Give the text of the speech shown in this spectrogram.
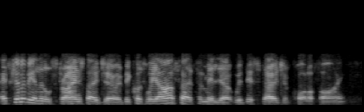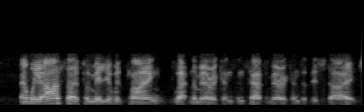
It's going to be a little strange, though, Gerard, because we are so familiar with this stage of qualifying, and we are so familiar with playing Latin Americans and South Americans at this stage.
